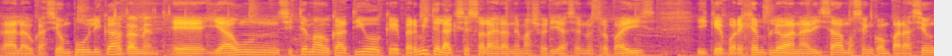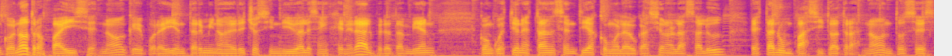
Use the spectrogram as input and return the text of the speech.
a la educación pública. Totalmente. Eh, y a un sistema educativo que permite el acceso a las grandes mayorías en nuestro país y que, por ejemplo, analizamos en comparación con otros países, ¿no? que por ahí en términos de derechos individuales en general, pero también con cuestiones tan sentidas como la educación o la salud, están un pasito atrás. ¿no? Entonces,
